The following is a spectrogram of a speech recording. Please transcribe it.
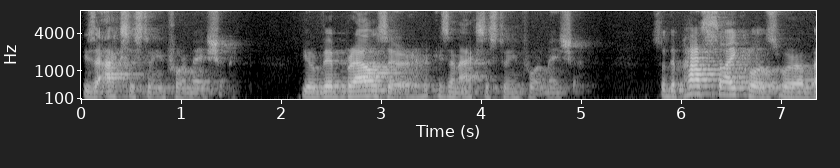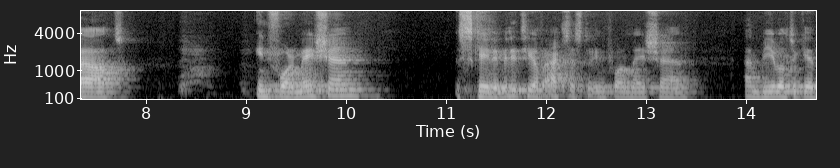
is access to information. Your web browser is an access to information. So the past cycles were about information, scalability of access to information, and be able to get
